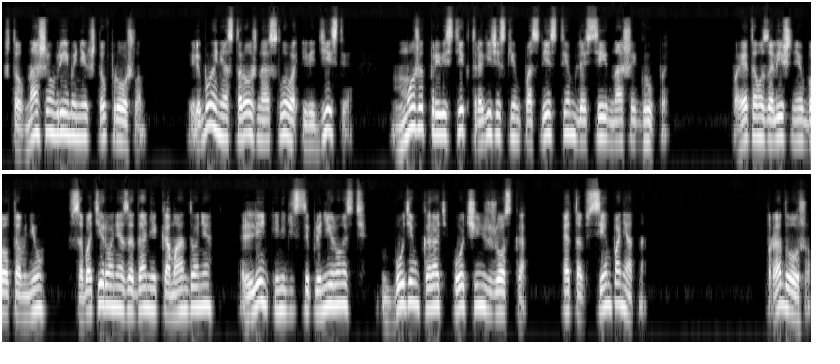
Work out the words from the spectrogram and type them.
что в нашем времени, что в прошлом, и любое неосторожное слово или действие может привести к трагическим последствиям для всей нашей группы. Поэтому за лишнюю болтовню, саботирование заданий командования, лень и недисциплинированность будем карать очень жестко. Это всем понятно? Продолжу.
